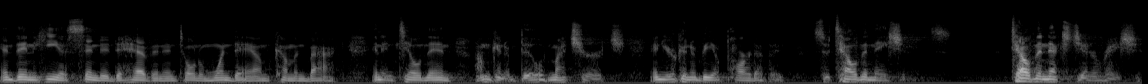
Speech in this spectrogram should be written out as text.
And then he ascended to heaven and told them, One day I'm coming back. And until then, I'm going to build my church and you're going to be a part of it. So tell the nations, tell the next generation.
